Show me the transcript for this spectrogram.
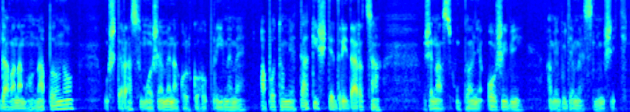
dáva nám ho naplno, už teraz môžeme, nakoľko ho príjmeme a potom je taký štedrý darca, že nás úplne oživí a my budeme s ním žiť.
